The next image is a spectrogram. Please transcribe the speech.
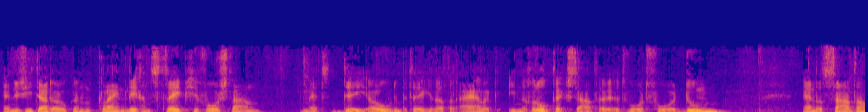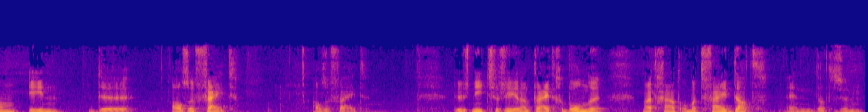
En u ziet daar ook een klein liggend streepje voor staan. Met DO. Dat betekent dat er eigenlijk in de grondtekst staat het woord voor doen. En dat staat dan in de, als een feit. Als een feit. Dus niet zozeer aan tijd gebonden. Maar het gaat om het feit dat. En dat is een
